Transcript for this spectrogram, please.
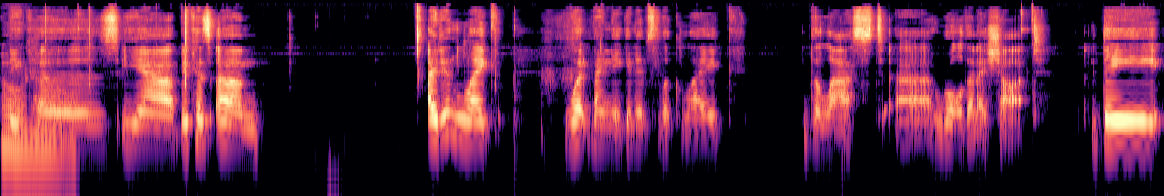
Oh, no. because yeah because um i didn't like what my negatives look like the last uh roll that i shot they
